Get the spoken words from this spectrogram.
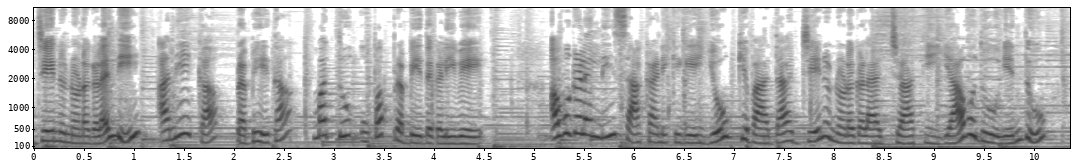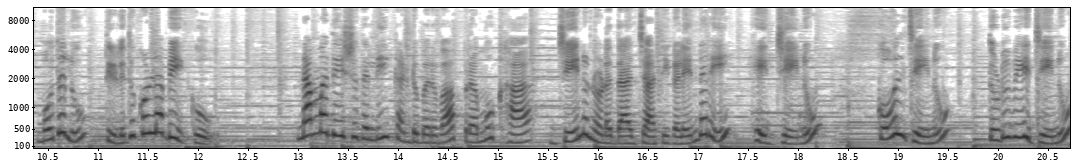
ಜೇನುನೊಣಗಳಲ್ಲಿ ಅನೇಕ ಪ್ರಭೇದ ಮತ್ತು ಉಪಪ್ರಭೇದಗಳಿವೆ. ಅವುಗಳಲ್ಲಿ ಸಾಕಾಣಿಕೆಗೆ ಯೋಗ್ಯವಾದ ಜೇನುನೊಣಗಳ ಜಾತಿ ಯಾವುದು ಎಂದು ಮೊದಲು ತಿಳಿದುಕೊಳ್ಳಬೇಕು. ನಮ್ಮ ದೇಶದಲ್ಲಿ ಕಂಡುಬರುವ ಪ್ರಮುಖ ಜೇನುನೊಣದ ಜಾತಿಗಳೆಂದರೆ ಹೆಜ್ಜೇನು, ಕೋಲ್ಜೇನು, ತುಡುವೆ ಜೇನು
